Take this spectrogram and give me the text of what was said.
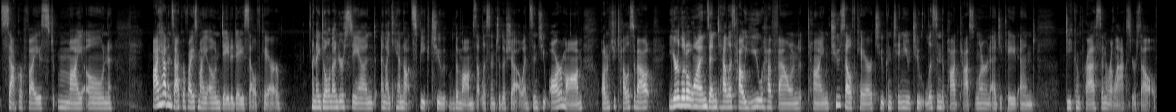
sacrificed my own I haven't sacrificed my own day-to-day self-care. And I don't understand and I cannot speak to the moms that listen to the show. And since you are a mom, why don't you tell us about your little ones and tell us how you have found time to self-care to continue to listen to podcasts, learn, educate and decompress and relax yourself?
